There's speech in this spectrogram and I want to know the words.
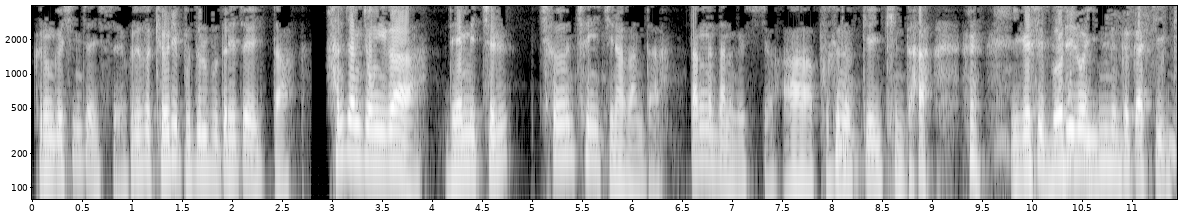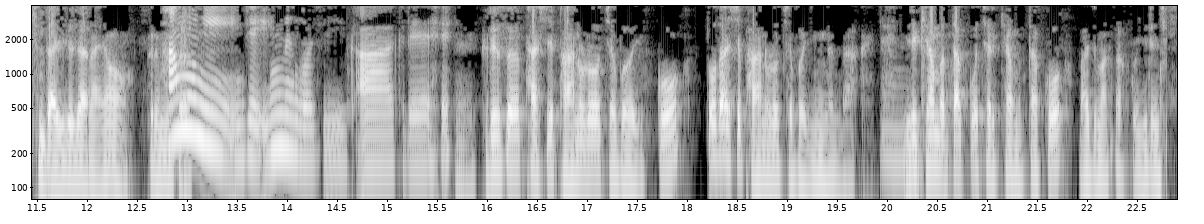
그런 것이 이제 있어요. 그래서 결이 부들부들해져 있다. 한 장 종이가 내 밑을 천천히 지나간다. 닦는다는 것이죠. 아, 부드럽게 익힌다. 이것이 머리로 익는 것 같이 익힌다. 이러잖아요. 그러면서, 항문이 이제 읽는 거지. 아, 그래. 예, 그래서 다시 반으로 접어 익고, 또 다시 반으로 접어 익는다. 음. 이렇게 한번 닦고, 저렇게 한번 닦고, 마지막 닦고, 이런 식으로.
